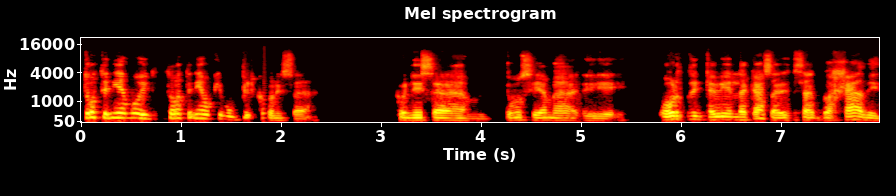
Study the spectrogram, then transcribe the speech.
Todos, teníamos, todos teníamos que cumplir con esa, con esa ¿cómo se llama? Eh, orden que había en la casa, esa bajada de,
